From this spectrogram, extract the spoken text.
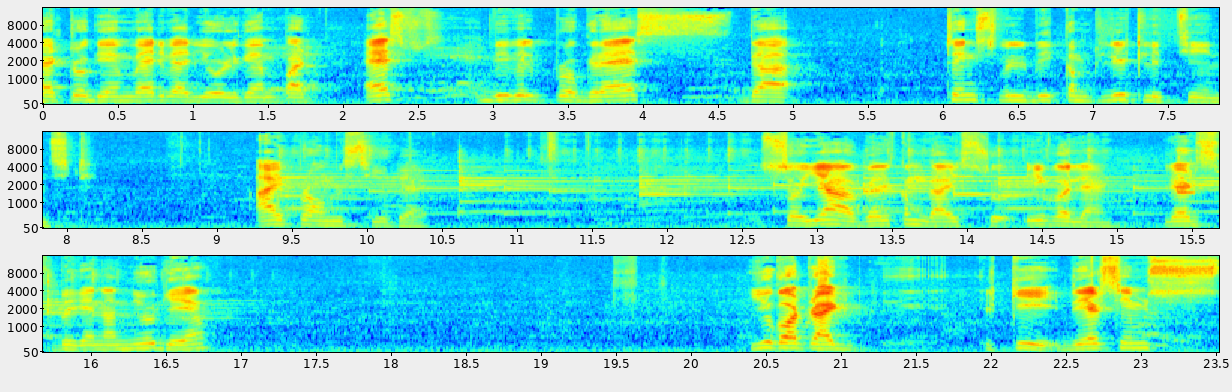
retro game, very very old game, but as we will progress, the things will be completely changed. I promise you that. So yeah, welcome guys to Evoland. Let's begin a new game. You got right key. There seems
